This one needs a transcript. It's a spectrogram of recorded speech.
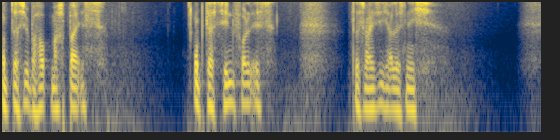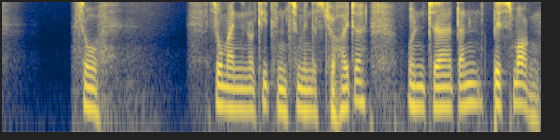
ob das überhaupt machbar ist. Ob das sinnvoll ist, das weiß ich alles nicht. So, so meine Notizen zumindest für heute und äh, dann bis morgen.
